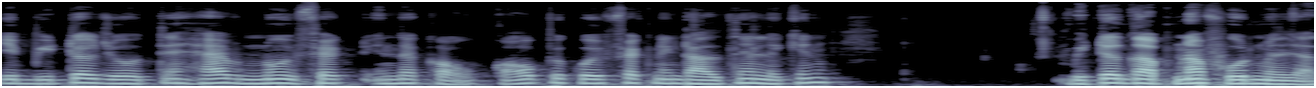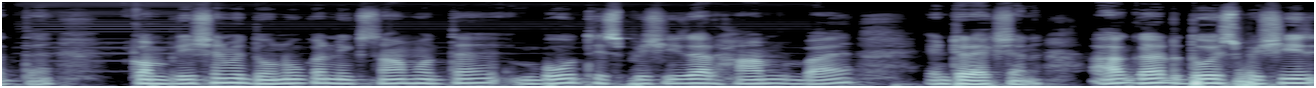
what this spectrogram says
ये बीटल जो होते हैं have no effect in the cow cow पे कोई इफ़ेक्ट नहीं डालते हैं, लेकिन बीटल का अपना फ़ूड मिल जाता है। कंपटीशन में दोनों का नुकसान होता है। Both species are harmed by interaction अगर दो species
